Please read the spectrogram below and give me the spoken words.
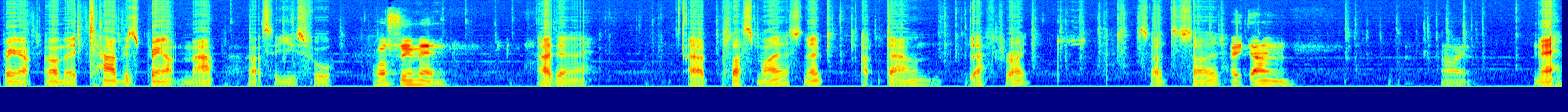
bring up. Oh no, tab is bring up map. That's a useful. What's zoom in? I don't know. Uh, plus minus. Nope. Up down. Left right. Side to side. Hey, down. Wait. Meh.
